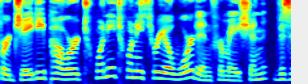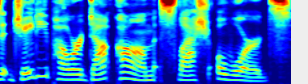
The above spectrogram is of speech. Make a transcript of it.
For JD Power 2023 award information, visit jdpower.com/awards.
